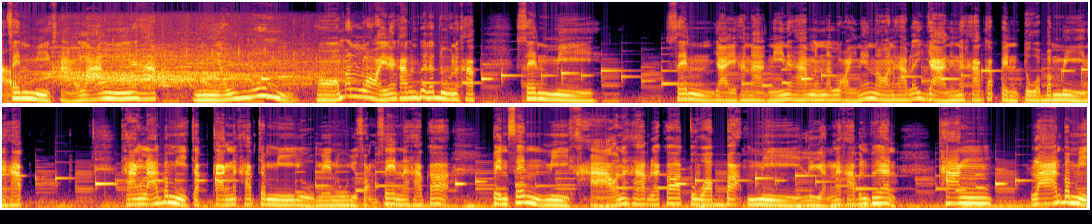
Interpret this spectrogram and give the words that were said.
ว เส้นหมี่ขาวร้านนี้นะครับ เหนียวนุ่ม หอมอร่อยนะครับ เพื่อนๆแล้วดูนะครับ เส้นหมี่เส้นใหญ่ขนาดนี้นะครับ มันอร่อยแน่นอนนะครับ และอีกอย่างหนึ่งนะครับ ก็เป็นตัวบะหมี่นะครับ ทางร้านบะหมี่จับกังนะครับ จะมีอยู่เมนูอยู่ 2 เส้นนะครับ ก็เป็นเส้นหมี่ขาวนะครับ แล้วก็ตัวบะหมี่เหลืองนะครับเพื่อนๆทางร้านบะหมี่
